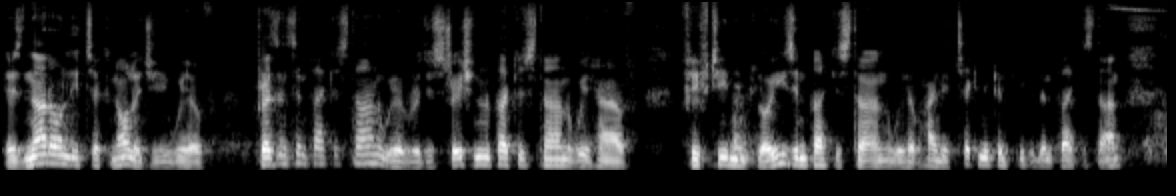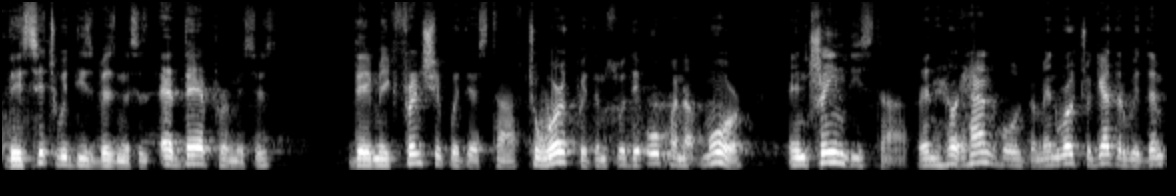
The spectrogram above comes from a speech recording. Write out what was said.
is not only technology, we have presence in Pakistan, we have registration in Pakistan, we have 15 employees in Pakistan. We have highly technical people in Pakistan. They sit with these businesses at their premises. They make friendship with their staff to work with them so they open up more and train these staff and handhold them and work together with them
